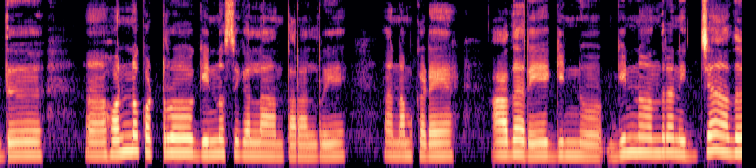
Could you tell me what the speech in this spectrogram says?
ಇದು ಹೊನ್ನು ಕೊಟ್ಟರು ಗಿಣ್ಣು ಸಿಗಲ್ಲ ಅಂತಾರಲ್ರಿ. ನಮ್ಮ ಕಡೆ ಅದ ರೀ ಗಿಣ್ಣು. ಗಿಣ್ಣು ಅಂದ್ರೆ ನಿಜ ಅದು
